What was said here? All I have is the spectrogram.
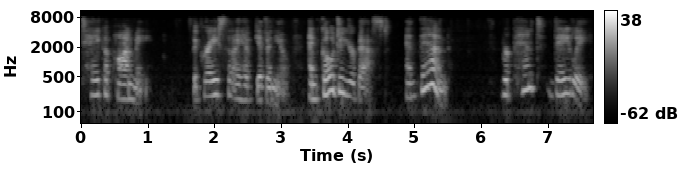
take upon me the grace that I have given you and go do your best? And then repent daily,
